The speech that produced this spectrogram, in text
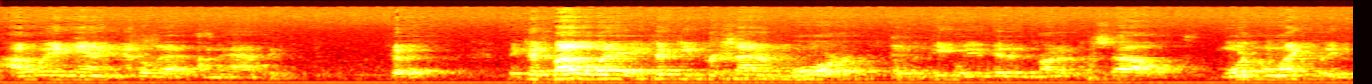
How do we again handle that unhappy? Good. Because by the way, fifty percent or more of the people you get in front of to sell, more than likely,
